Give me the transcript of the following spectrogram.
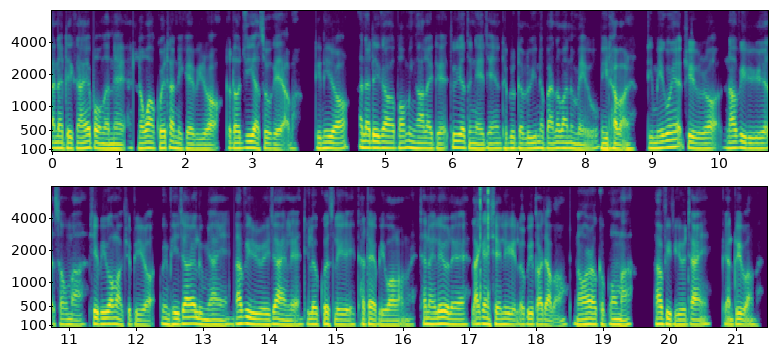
အန်နာတစ်ကရဲ့ပုံစံနဲ့လုံးဝကွဲထက်နေခဲ့ပြီးတော့တော်တော်ကြီးရဆိုးခဲ့ရပါဒီနေ့တော့အန်နာတေကဘောင်းမီငားလိုက်တဲ့သူ့ရဲ့တငယ်ချင်း WWE နဲ့ပန်းသမားနာမည်ကိုမိထားပါတယ်ဒီမေးခွန်းရဲ့အဖြေကိုတော့နောက်ဗီဒီယိုရဲ့အဆုံးမှာဖြေပေးသွားမှာဖြစ်ပြီးတော့ဝင်ဖြေကြတဲ့လူများရင်နောက်ဗီဒီယိုတွေကြရင်လည်းဒီလို quiz လေးတွေထပ်ထည့်ပေးသွားပါမယ် channel လေးကိုလည်း like and share လေးတွေလုပ်ပေးသွားကြပါအောင်ကျွန်တော်ကတော့ကပွန်မှာ နောက်ဗီဒီယိုကြရင်ပြန်တွေ့ပါမယ်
